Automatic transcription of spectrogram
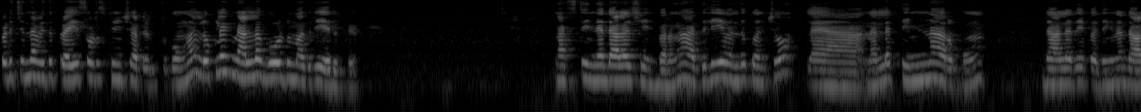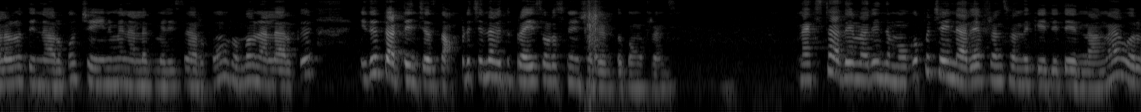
பிடிச்சிருந்தா வித் ப்ரைஸோட ஸ்க்ரீன்ஷாட் எடுத்துக்கோங்க. லுக் லைக் நல்ல கோல்டு மாதிரியே இருக்குது நெக்ஸ்ட் இந்த டாலர் செயின் பாருங்கள் அதுலேயே வந்து கொஞ்சம் நல்ல தின்னாக இருக்கும். டாலரே பார்த்தீங்கன்னா டாலரும் தின்னாக இருக்கும். செயினுமே நல்ல மெலிசாக இருக்கும். ரொம்ப நல்லாயிருக்கு இது தேர்ட்டி இன்ச்சஸ் தான். பிடிச்சிருந்தா வித் ப்ரைஸோட ஸ்க்ரீன்ஷாட் எடுத்துக்கோங்க ஃப்ரெண்ட்ஸ் நெக்ஸ்ட் அதே மாதிரி இந்த முகப்பு செயின் நிறைய ஃப்ரெண்ட்ஸ் வந்து கேட்டுகிட்டே இருந்தாங்க. ஒரு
